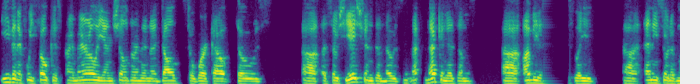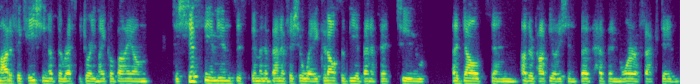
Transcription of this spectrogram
even if we focus primarily on children and adults to work out those uh, associations and those me- mechanisms, uh, obviously uh, any sort of modification of the respiratory microbiome to shift the immune system in a beneficial way could also be a benefit to adults and other populations that have been more affected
